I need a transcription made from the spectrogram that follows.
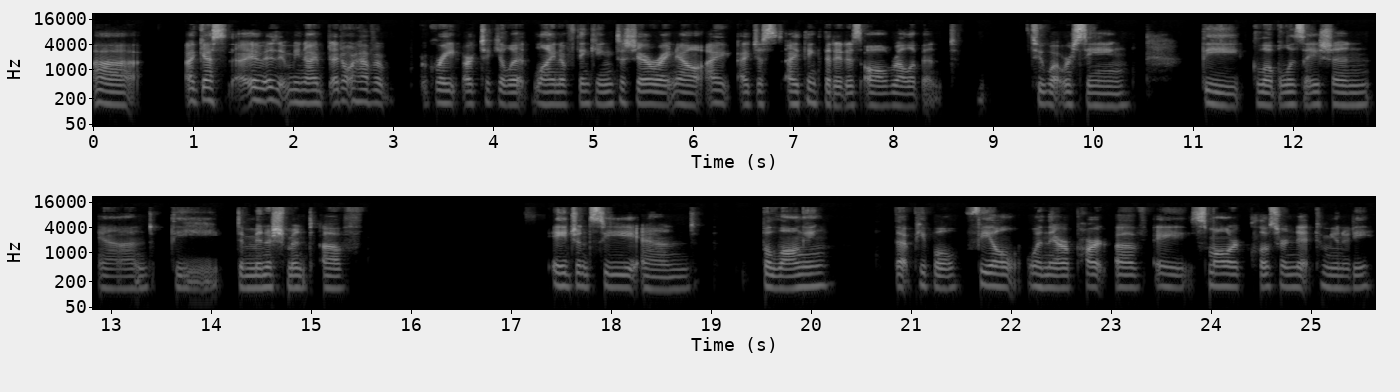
Uh i guess i, I mean I, I don't have a, a great articulate line of thinking to share right now. I i just i think that it is all relevant to what we're seeing the globalization and the diminishment of agency and belonging that people feel when they're a part of a smaller, closer knit community.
